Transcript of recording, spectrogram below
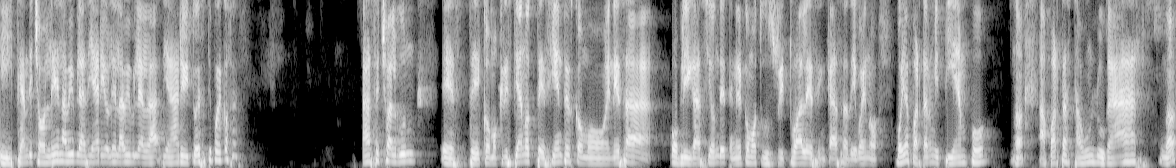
y te han dicho, lee la Biblia diario, lee la Biblia diario y todo ese tipo de cosas? ¿Has hecho algún este, como cristiano te sientes como en esa obligación de tener como tus rituales en casa de, bueno, voy a apartar mi tiempo, ¿no? Aparta hasta un lugar, ¿no?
